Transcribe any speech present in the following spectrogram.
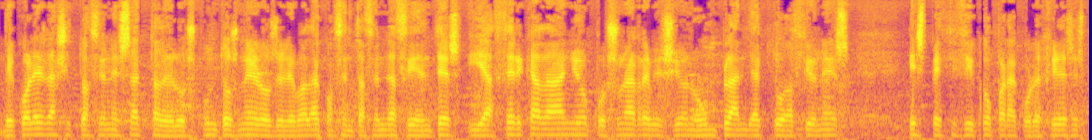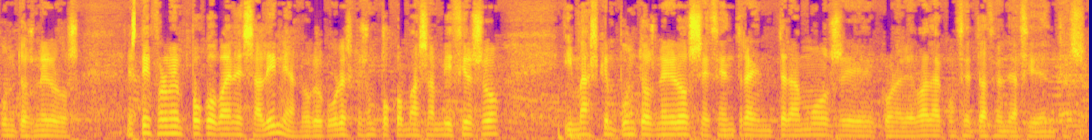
de cuál es la situación exacta de los puntos negros de elevada concentración de accidentes y hacer cada año pues una revisión o un plan de actuaciones específico para corregir esos puntos negros. Este informe un poco va en esa línea, lo que ocurre es que es un poco más ambicioso y más que en puntos negros se centra en tramos eh, con elevada concentración de accidentes.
